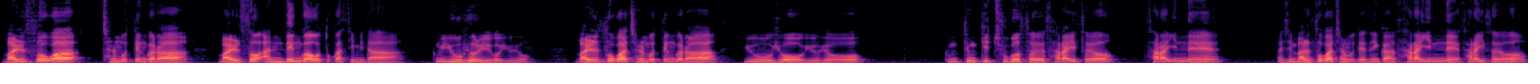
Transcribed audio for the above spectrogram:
말소가 잘못된 거라 말소 안 된 거하고 똑같습니다. 그럼 유효를 읽어 유효. 말소가 잘못된 거라 유효 유효. 그럼 등기 죽었어요? 살아 있어요? 살아 있네. 다시 말소가 잘못됐으니까 살아 있네. 살아 있어요.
